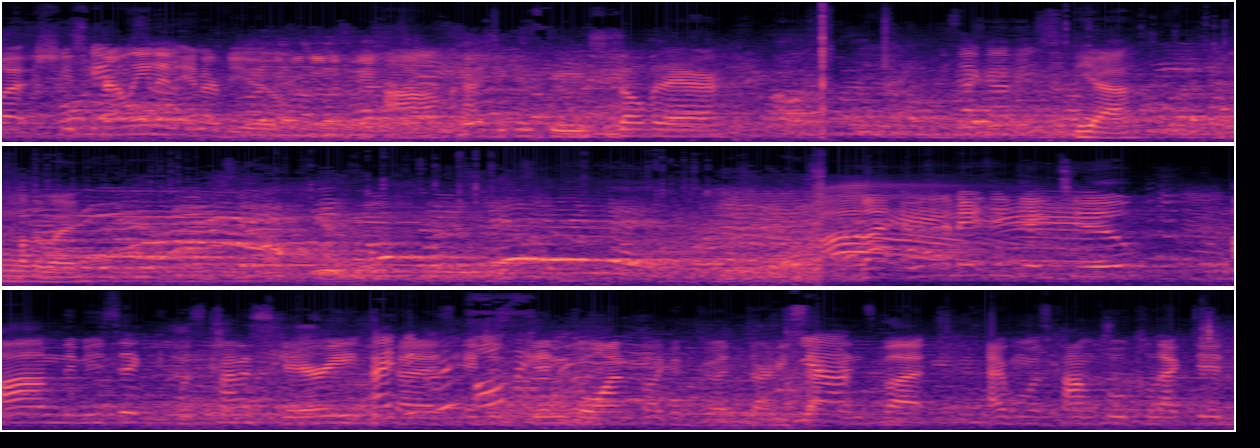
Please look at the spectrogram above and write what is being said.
uh, she's currently in an interview. Um, as you can see, she's over there. Yeah, other way. But it was an amazing day too. Um, the music was kind of scary because we're it just didn't go on for like a good 30 Yeah. seconds, but everyone was calm, cool, collected.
